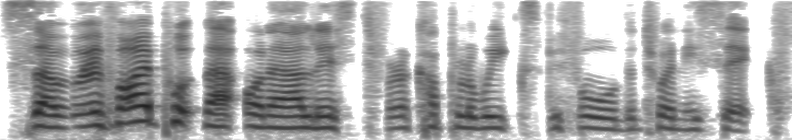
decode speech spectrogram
So if I put that on our list for a couple of weeks before the 26th,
